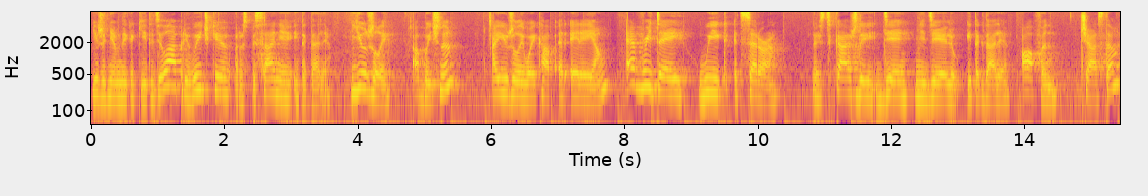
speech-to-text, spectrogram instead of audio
ежедневные какие-то дела, привычки, расписание и так далее. Usually – обычно. I usually wake up at 8 a.m. Every day, week, etc. То есть каждый день, неделю и так далее. Often – часто.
